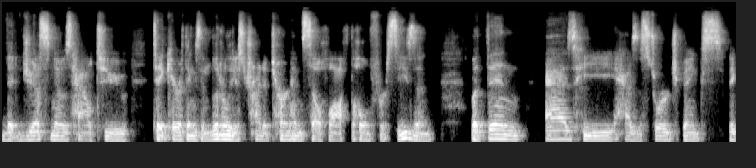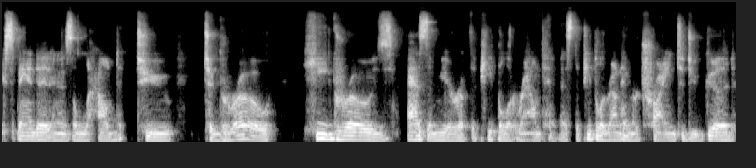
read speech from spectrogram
that just knows how to take care of things and literally is trying to turn himself off the whole first season. But then as he has the storage banks expanded and is allowed to to grow he grows as a mirror of the people around him. As the people around him are trying to do good,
